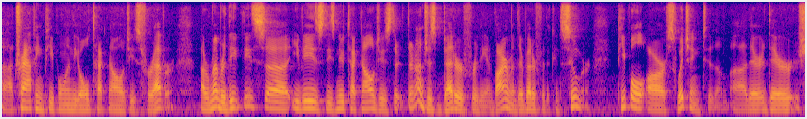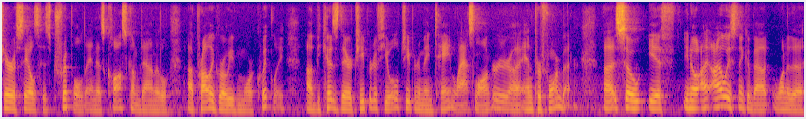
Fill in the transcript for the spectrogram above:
uh, trapping people in the old technologies forever. Uh, remember, the, these uh, EVs, these new technologies, they're, they're not just better for the environment, they're better for the consumer people are switching to them. Uh, their, their share of sales has tripled, and as costs come down, it'll uh, probably grow even more quickly uh, because they're cheaper to fuel, cheaper to maintain, last longer, uh, and perform better. Uh, so if, you know, I, I, always think about one of the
